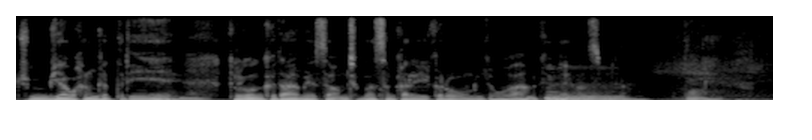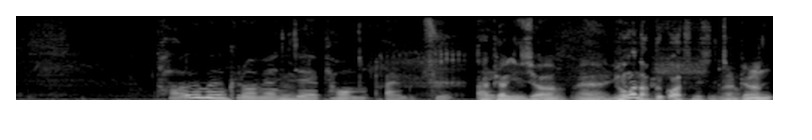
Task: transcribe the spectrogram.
준비하고 하는 것들이 네. 결국은 그 다음에서 엄청난 성과를 이끌어오는 경우가 굉장히 음. 많습니다. 네. 다음은 그러면 네. 이제 병, 아니 주, 자 아이고. 병이죠. 예, 이- 병은 나쁠 것 같은데 진짜. 어, 병은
